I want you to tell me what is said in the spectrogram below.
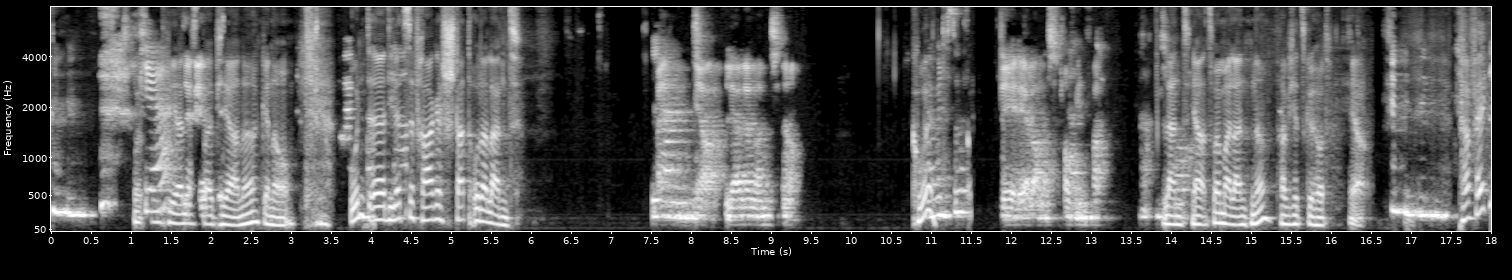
Und, Pierre? und Realist bei Pierre, ne? Genau. Und äh, die letzte Frage: Stadt oder Land? Land. Ja, Lernerland. Ja. Cool. Nee, eher Land, auf jeden Fall. Land, ja, zweimal Land, ne? Habe ich jetzt gehört. Ja. Perfekt,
